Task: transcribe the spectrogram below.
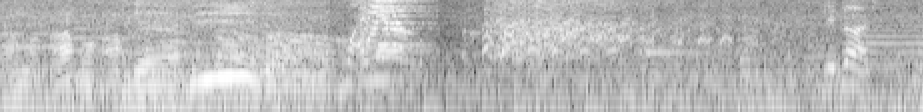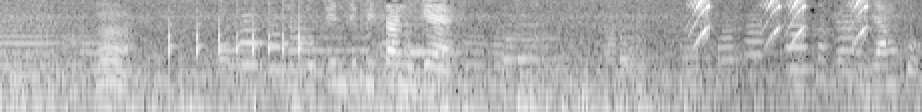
Ah, maaf maaf ya Bisa. Ya gos, Nah nebukin jepitan ge. Sampai ngejangkuk.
